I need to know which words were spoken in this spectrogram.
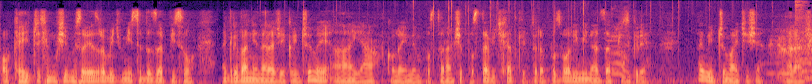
Ok, czyli musimy sobie zrobić miejsce do zapisu. Nagrywanie na razie kończymy, a ja w kolejnym postaram się postawić chatkę, która pozwoli mi na zapis gry. Tak więc trzymajcie się. Na razie.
